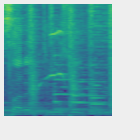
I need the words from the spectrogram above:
Nazareth nos.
